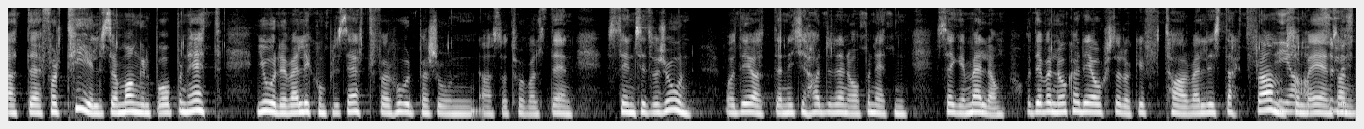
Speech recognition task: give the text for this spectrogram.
At eh, fortielse og mangel på åpenhet gjorde det veldig komplisert for hovedpersonen, altså Thorvald Steen, sin situasjon. Og det at en ikke hadde den åpenheten seg imellom. Og det er vel noe av det også dere tar veldig sterkt fram, Ja, som er en sånn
